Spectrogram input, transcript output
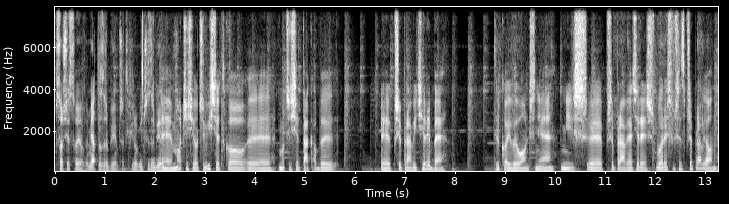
w sosie sojowym? Ja to zrobiłem przed chwilą i czy zrobiłem E, moczy się oczywiście, tylko e, moczy się tak, aby e, przyprawić rybę tylko i wyłącznie, niż e, przyprawiać ryż, bo ryż już jest przyprawiony.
